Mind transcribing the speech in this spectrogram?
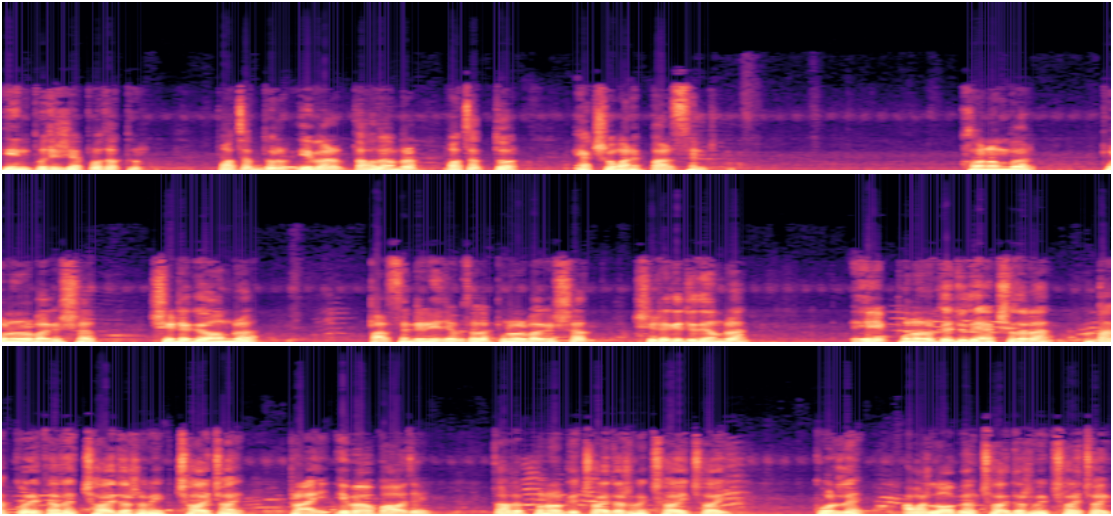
তিন পঁচিশে পঁচাত্তর। পঁচাত্তর, এবার তাহলে আমরা পঁচাত্তর একশো মানে পার্সেন্ট। খ নম্বর পনেরো ভাগের সাত সেটাকেও আমরা পার্সেন্টে নিয়ে যাব। তাহলে পনেরো ভাগের সাত সেটাকে যদি আমরা এই পনেরোকে যদি একশো দ্বারা ভাগ করি, তাহলে ছয় দশমিক ছয় ছয় প্রায় এভাবে পাওয়া যায়। তাহলে পনেরোকে ছয় দশমিক ছয় ছয় করলে আবার লবেও ছয় দশমিক ছয় ছয়।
